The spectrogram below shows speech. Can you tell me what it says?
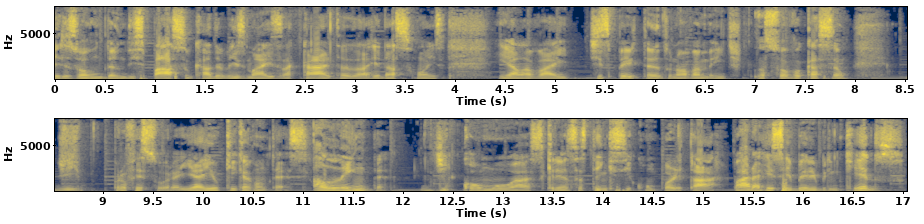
eles vão dando espaço cada vez mais a cartas, a redações, e ela vai despertando novamente a sua vocação de professora. E aí o que, que acontece? A lenda de como as crianças têm que se comportar para receber brinquedos,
